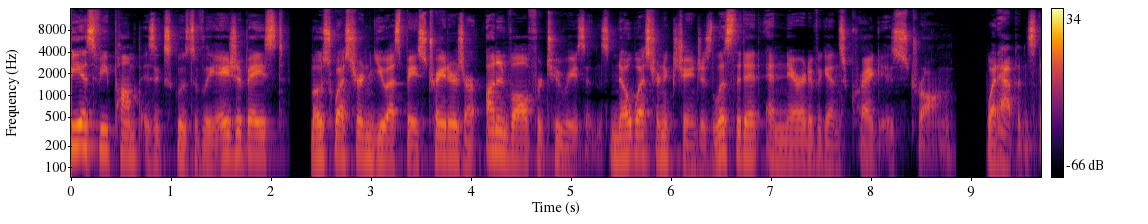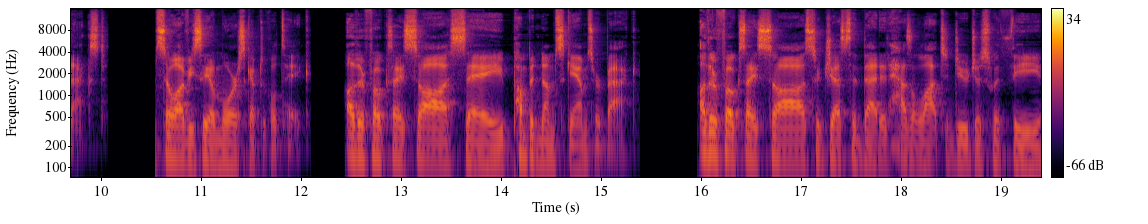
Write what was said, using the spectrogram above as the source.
BSV Pump is exclusively Asia based. Most Western US based traders are uninvolved for two reasons. No Western exchanges listed it, and narrative against Craig is strong. What happens next? So, obviously, a more skeptical take. Other folks I saw say pump and dump scams are back. Other folks I saw suggested that it has a lot to do just with the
